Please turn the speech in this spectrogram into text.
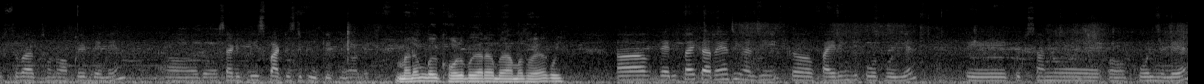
ਉਸ ਤੋਂ ਬਾਅਦ ਤੁਹਾਨੂੰ ਅਪਡੇਟ ਦੇਣੇ ਆ। ਔਰ ਸਾਡੀ ਪੁਲਿਸ ਪਾਰਟੀਜ਼ ਡਿਪਿਊਟਡ ਨੇ ਆਲਰੇਡੀ ਮੈਡਮ ਕੋਈ ਖੋਲ ਵਗੈਰਾ ਬਰਾਮਦ ਹੋਇਆ ਕੋਈ? ਵੈਰੀਫਾਈ ਕਰ ਰਹੇ ਹਾਂ ਜੀ ਹਾਂਜੀ ਇੱਕ ਫਾਇਰਿੰਗ ਰਿਪੋਰਟ ਹੋਈ ਹੈ ਤੇ ਕੁਝ ਸਾਨੂੰ ਖੋਲ ਮਿਲੇ ਹੈ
